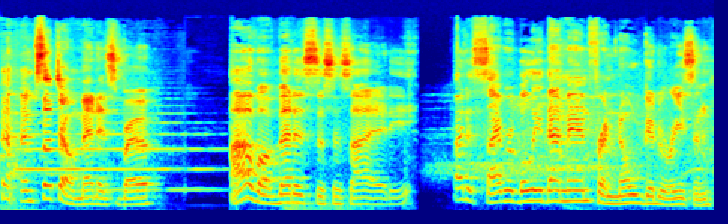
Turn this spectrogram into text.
I'm such a menace, bro. I'm a menace to society. I just cyberbullied that man for no good reason.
